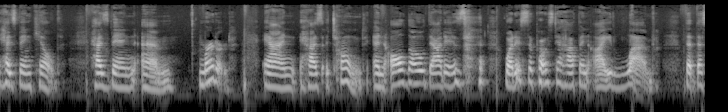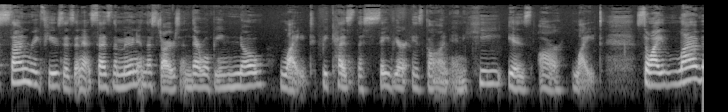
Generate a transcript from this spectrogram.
has been killed, has been um, murdered and has atoned. And although that is what is supposed to happen, I love that the sun refuses and it says the moon and the stars, and there will be no light because the Savior is gone and He is our light. So I love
